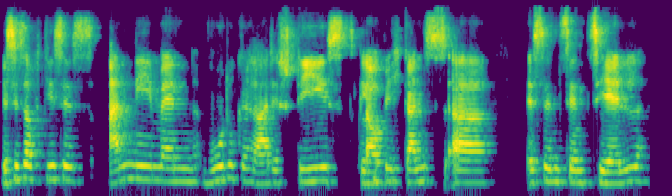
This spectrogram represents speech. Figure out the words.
Es ist auch dieses Annehmen, wo du gerade stehst, glaube ich, ganz äh, essentiell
